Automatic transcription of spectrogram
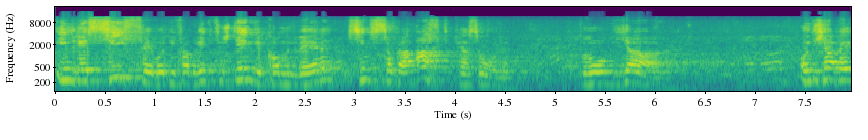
in Recife, wo die Fabrik zu stehen gekommen wäre, sind es sogar acht Personen pro Jahr. Und ich habe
